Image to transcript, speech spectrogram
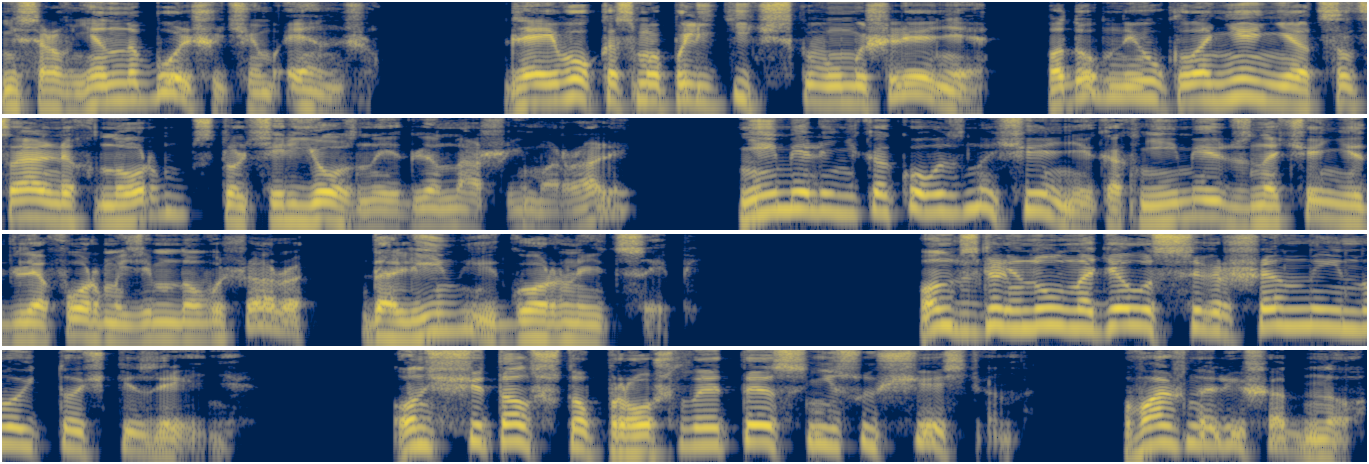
несравненно больше, чем Энджел. Для его космополитического мышления подобные уклонения от социальных норм, столь серьезные для нашей морали, не имели никакого значения, как не имеют значения для формы земного шара долины и горные цепи. Он взглянул на дело с совершенно иной точки зрения. Он считал, что прошлое Тесс несущественно. Важно лишь одно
